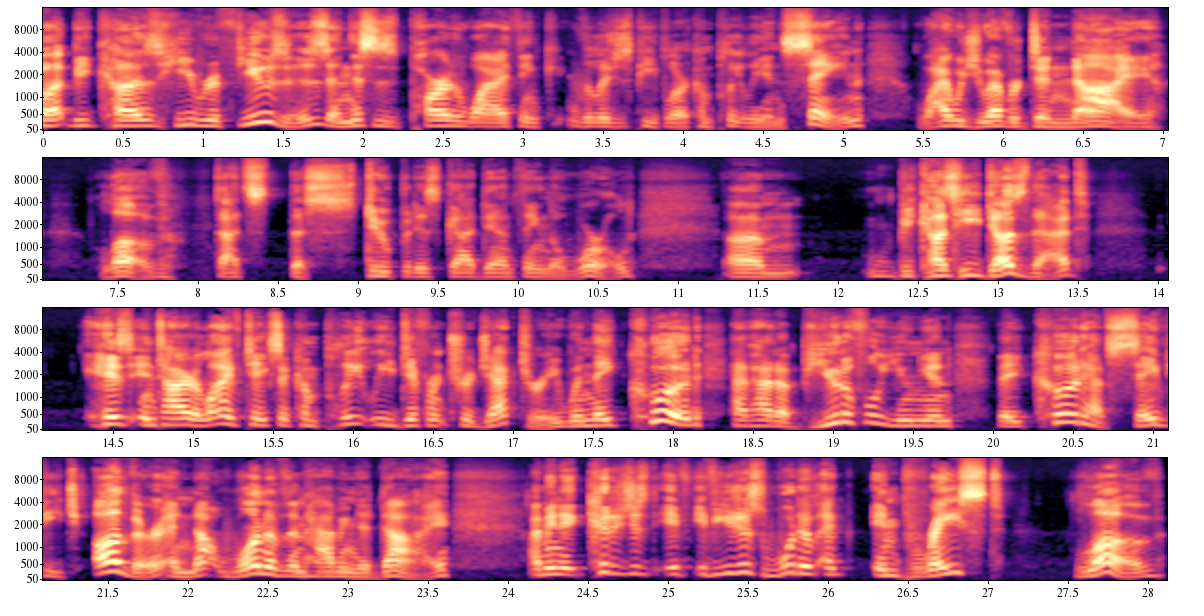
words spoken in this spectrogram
But because he refuses, and this is part of why I think religious people are completely insane, why would you ever deny love? That's the stupidest goddamn thing in the world. Um, because he does that, his entire life takes a completely different trajectory when they could have had a beautiful union. They could have saved each other and not one of them having to die. I mean, it could have just, if, if you just would have uh, embraced love,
